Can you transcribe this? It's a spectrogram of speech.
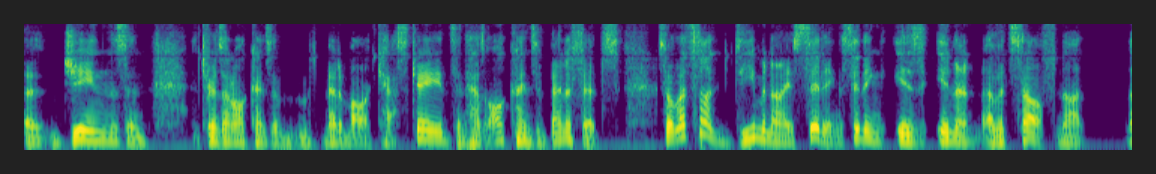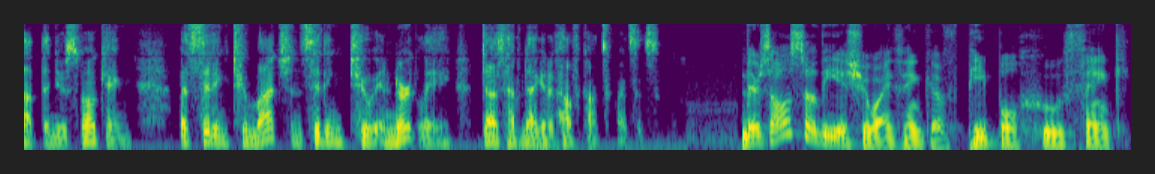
uh, genes and it turns on all kinds of metabolic cascades and has all kinds of benefits. So let's not demonize sitting. Sitting is in and of itself not not the new smoking, but sitting too much and sitting too inertly does have negative health consequences. There's also the issue, I think, of people who think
